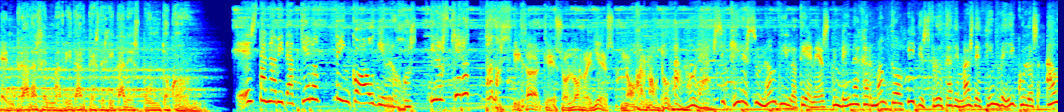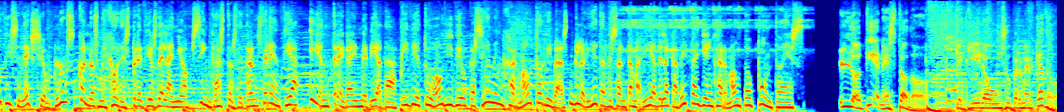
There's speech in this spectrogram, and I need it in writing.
Entradas en madridartesdigitales.com. Esta Navidad quiero cinco Audi rojos y los quiero todos. Hija, que son los reyes, no Harmauto. Ahora, si quieres un Audi lo tienes. Ven a Harmauto y disfruta de más de 100 vehículos Audi Selection Plus con los mejores precios del año, sin gastos de transferencia y entrega inmediata. Pide tu Audi de ocasión en Harmauto Rivas, Glorieta de Santa María de la Cabeza y en harmauto.es. Lo tienes todo. ¿Que quiero un supermercado?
